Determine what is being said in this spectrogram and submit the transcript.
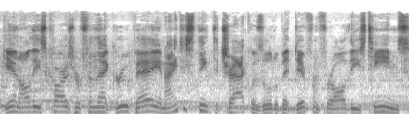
Again, all these cars were from that Group A, and I just think the track was a little bit different for all these teams.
